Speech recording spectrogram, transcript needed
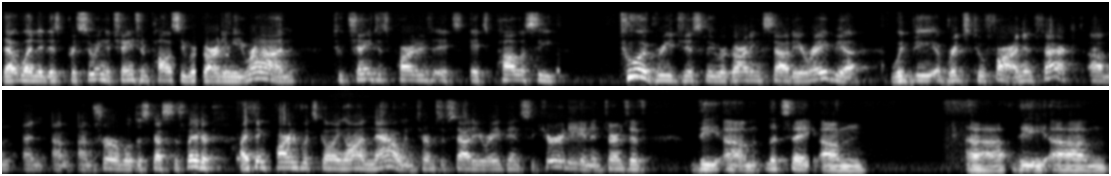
that when it is pursuing a change in policy regarding Iran, to change its part its its policy too egregiously regarding Saudi Arabia would be a bridge too far. And in fact, um, and I'm, I'm, sure we'll discuss this later, I think part of what's going on now in terms of Saudi Arabian security and in terms of the, um, let's say, um, uh, the um,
